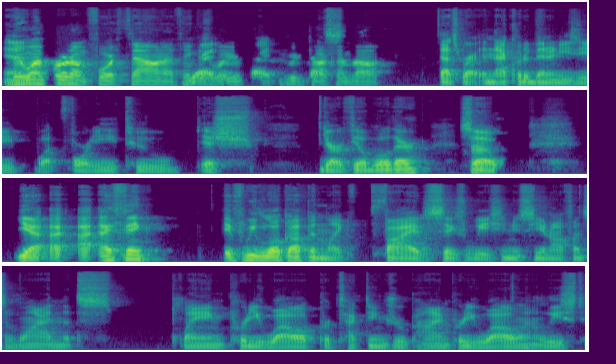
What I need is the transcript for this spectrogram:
And, they went for it on fourth down, I think right, is what you're, right. you're talking about. That's right. And that could have been an easy, what, 42 ish yard field goal there. So, yeah, I, I think if we look up in like five, six weeks and you see an offensive line that's playing pretty well, protecting Drew Pyne pretty well, and at least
